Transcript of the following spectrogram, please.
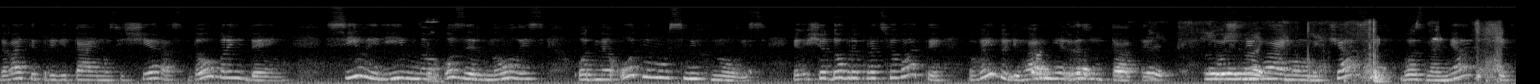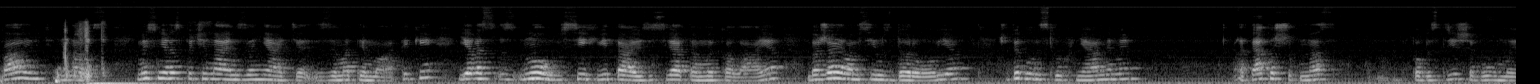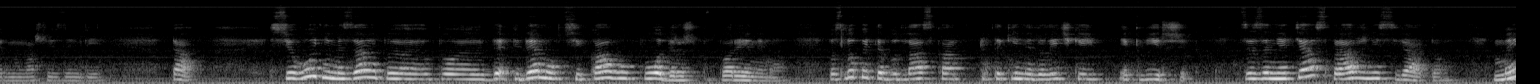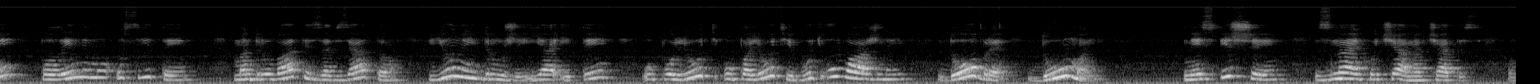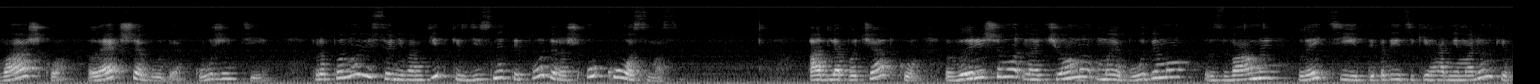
Давайте привітаємося ще раз. Добрий день. Сіли рівно, озирнулись, одне одному усміхнулись. Якщо добре працювати, вийдуть гарні результати. Тож не гаймо ми час, бо знання чекають нас. Ми сьогодні розпочинаємо заняття з математики. Я вас знову всіх вітаю зі святом Миколая. Бажаю вам всім здоров'я, щоб ви були слухняними, а також щоб у нас побистріше був мир на нашій землі. Так, сьогодні ми з вами підемо в цікаву подорож поринемо. Послухайте, будь ласка, такий невеличкий як віршик. Це заняття справжнє свято. Ми полинемо у світи, мандрувати завзято, юний друже, я і ти, у польоті, у польоті будь уважний, добре думай, не спіши, знай, хоча навчатись важко, легше буде у житті. Пропоную сьогодні вам, дітки, здійснити подорож у космос. А для початку вирішимо, на чому ми будемо з вами летіти. Подивіться, які гарні малюнки.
